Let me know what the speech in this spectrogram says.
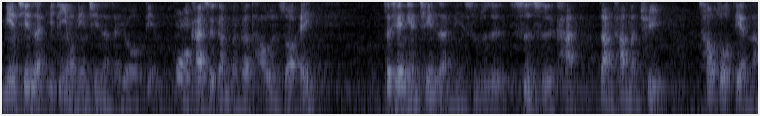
年轻人一定有年轻人的优点。我开始跟本哥讨论说，哎。这些年轻人，你是不是试试看，让他们去操作电脑？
